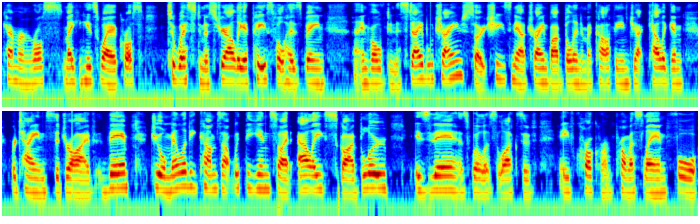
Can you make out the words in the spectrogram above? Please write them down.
Cameron Ross making his way across to Western Australia. Peaceful has been uh, involved in a stable change, so she's now trained by Belinda McCarthy and Jack Callaghan retains the drive there. Dual Melody comes up with the inside alley. Sky Blue is there, as well as the likes of Eve Crocker and Promised Land for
